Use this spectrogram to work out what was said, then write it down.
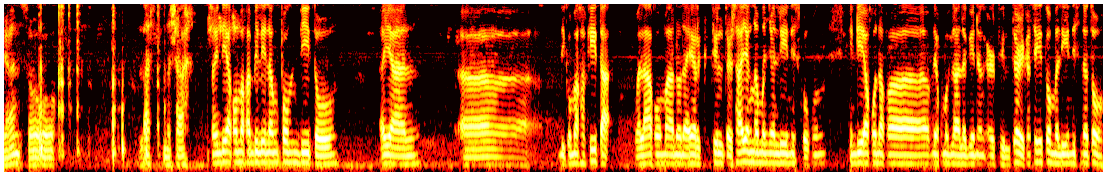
Yan, so last na siya. So hindi ako makabili ng foam dito. Ayan. Ah, di ko makakita wala akong ano na air filter. Sayang naman yung linis ko kung hindi ako naka hindi ako maglalagay ng air filter kasi ito malinis na to.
